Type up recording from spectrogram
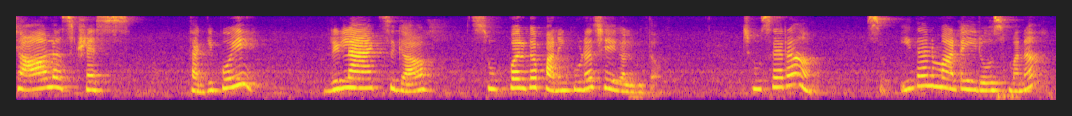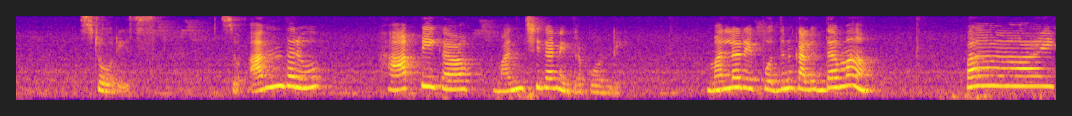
చాలా స్ట్రెస్ తగ్గిపోయి రిలాక్స్గా సూపర్గా పని కూడా చేయగలుగుతాం. చూసారా? సో ఇదనమాట ఈరోజు మన స్టోరీస్ సో అందరూ హ్యాపీగా మంచిగా నిద్రపోండి. మళ్ళీ రేపు పొద్దున కలుద్దామా? బాయ్.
